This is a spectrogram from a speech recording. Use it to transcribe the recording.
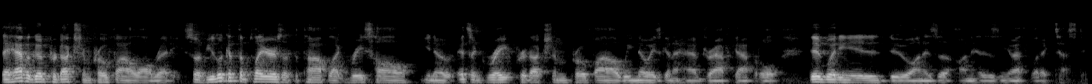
they have a good production profile already. So if you look at the players at the top, like Breece Hall, you know, it's a great production profile. We know he's going to have draft capital, did what he needed to do on his, uh, on his, you know, athletic testing.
